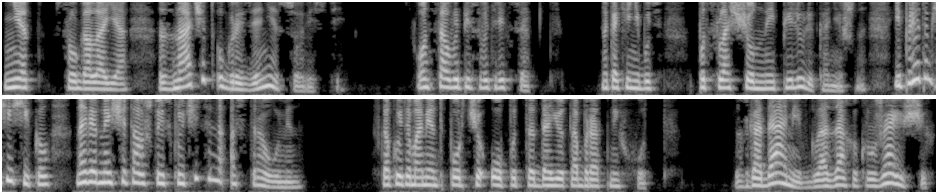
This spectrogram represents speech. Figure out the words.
«Нет», — солгала я. «Значит, угрызение совести». Он стал выписывать рецепт. На какие-нибудь подслащенные пилюли, конечно. И при этом хихикал, наверное, считал, что исключительно остроумен. В какой-то момент порча опыта дает обратный ход. С годами в глазах окружающих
